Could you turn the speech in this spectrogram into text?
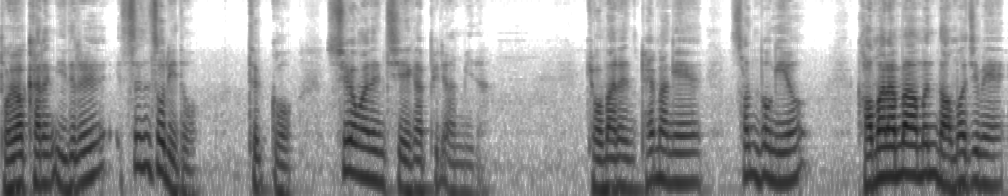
동역하는 이들을 쓴소리도 듣고 수용하는 지혜가 필요합니다. 교만은 패망의 선봉이요. 거만한 마음은 넘어짐의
